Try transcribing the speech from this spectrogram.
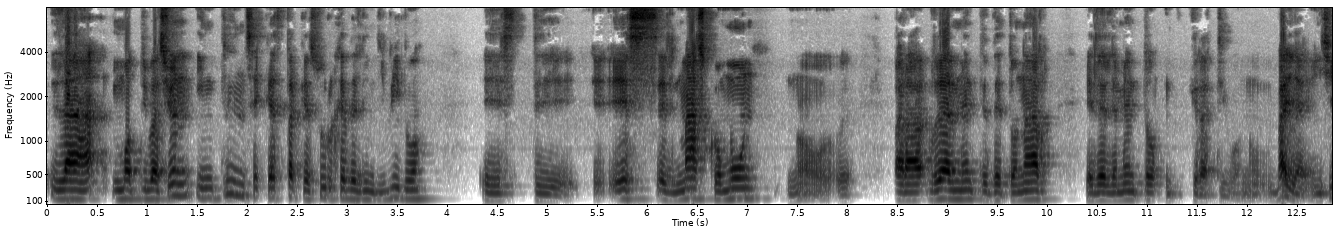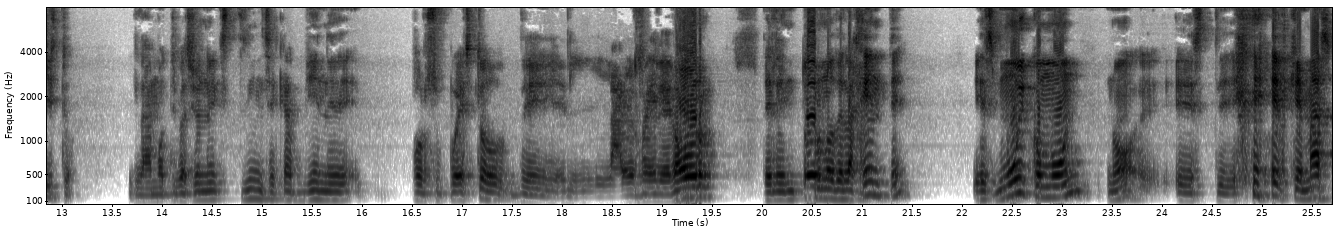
la motivación intrínseca, esta que surge del individuo, este, es el más común para realmente detonar el elemento creativo. Vaya, insisto, la motivación extrínseca viene, por supuesto, del alrededor, del entorno de la gente. Es muy común, ¿no? Este, el que más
